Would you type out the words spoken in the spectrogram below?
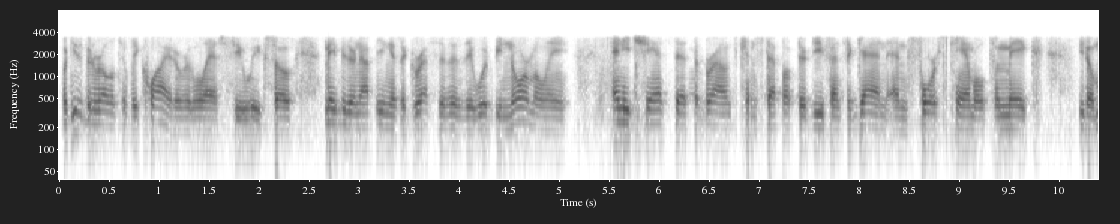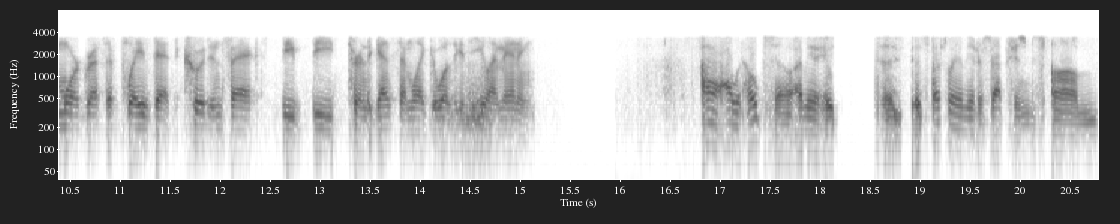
but he's been relatively quiet over the last few weeks. So maybe they're not being as aggressive as they would be normally. Any chance that the Browns can step up their defense again and force Campbell to make you know more aggressive plays that could in fact be be turned against them like it was against Eli Manning? I, I would hope so. I mean, it, especially in the interceptions. Um,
